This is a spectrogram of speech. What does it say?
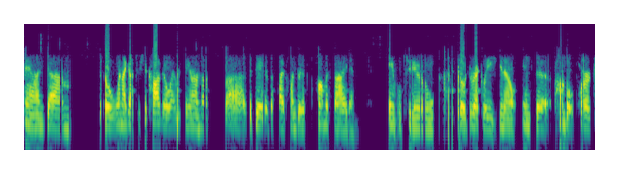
And um, so when I got to Chicago, I was there on the uh, the day of the 500th homicide and able to go directly, you know, into Humboldt Park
